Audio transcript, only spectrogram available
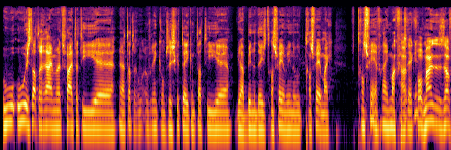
Hoe, hoe is dat te rijmen met het feit dat, hij, eh, ja, dat er een overeenkomst is getekend dat hij eh, ja, binnen deze transferwindow transfer mag, transfervrij mag Ja, vertrekken? volgens mij is dat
